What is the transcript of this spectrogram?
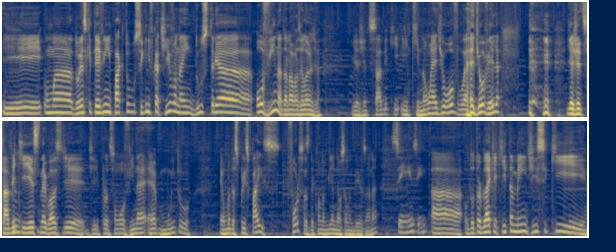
E uma doença que teve impacto significativo na indústria ovina da Nova Zelândia. E a gente sabe que, que não é de ovo, é de ovelha. e a gente sabe que esse negócio de, de produção ovina é, é muito. É uma das principais forças da economia neozelandesa, né? Sim, sim. Ah, o Dr. Black aqui também disse que,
